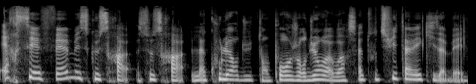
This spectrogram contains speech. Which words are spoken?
RCFM. Est-ce que ce sera, ce sera la couleur du temps pour aujourd'hui? On va voir ça tout de suite avec Isabelle.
